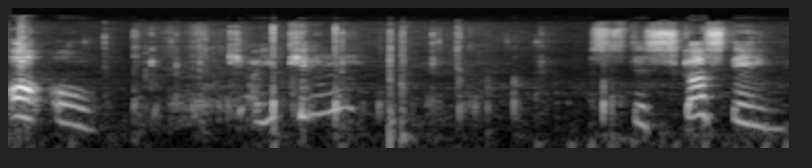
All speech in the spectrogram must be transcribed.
Oh, oh. Are you kidding me? Is disgusting.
